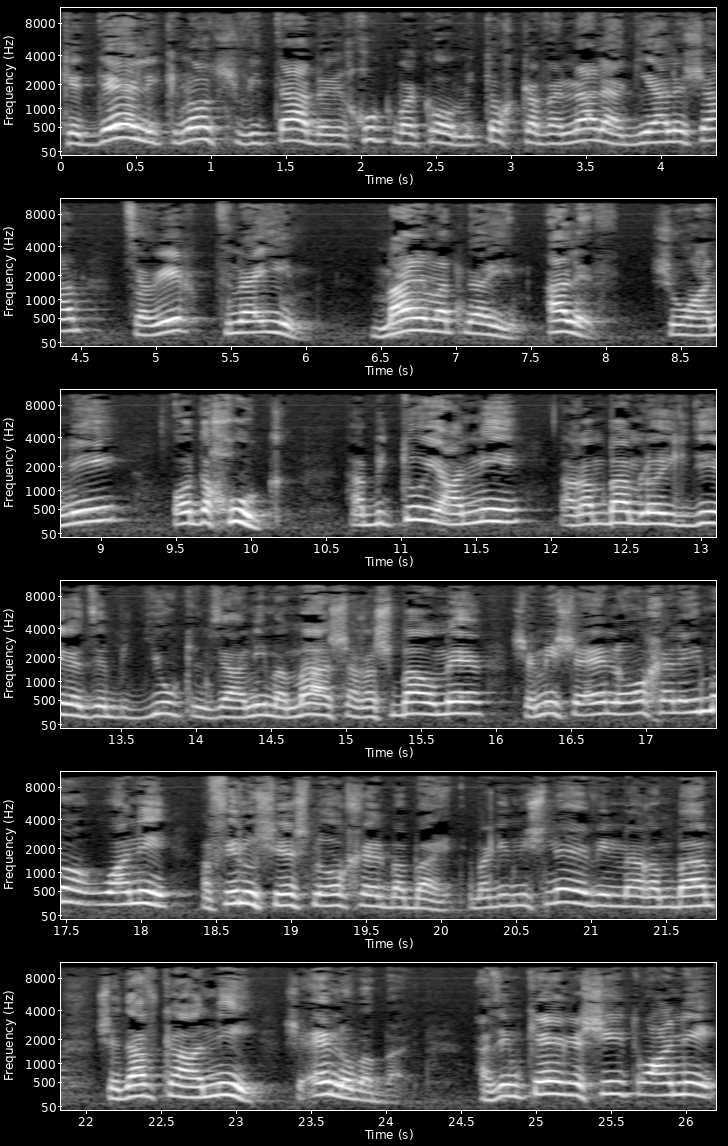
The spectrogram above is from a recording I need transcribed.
כדי לקנות שביתה בריחוק מקום מתוך כוונה להגיע לשם, צריך תנאים. מהם התנאים? א', שהוא עני או דחוק. הביטוי עני הרמב"ם לא הגדיר את זה בדיוק אם זה עני ממש, הרשב"א אומר שמי שאין לו אוכל עמו הוא עני, אפילו שיש לו אוכל בבית. המגיד משנה הבין מהרמב"ם שדווקא עני שאין לו בבית. אז אם כן ראשית הוא עני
